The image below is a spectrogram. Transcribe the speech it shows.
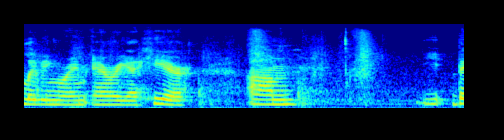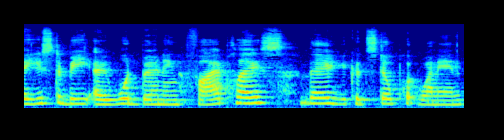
living room area here. Um, there used to be a wood burning fireplace there. You could still put one in.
